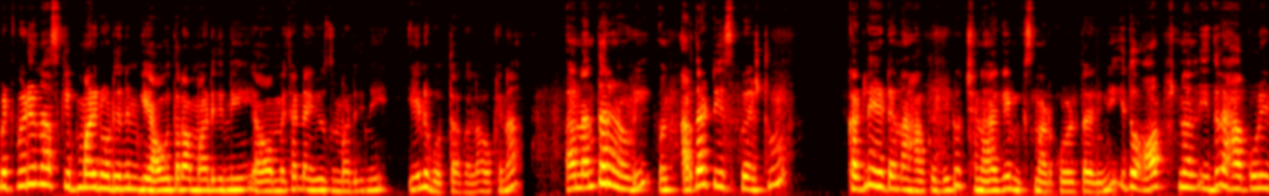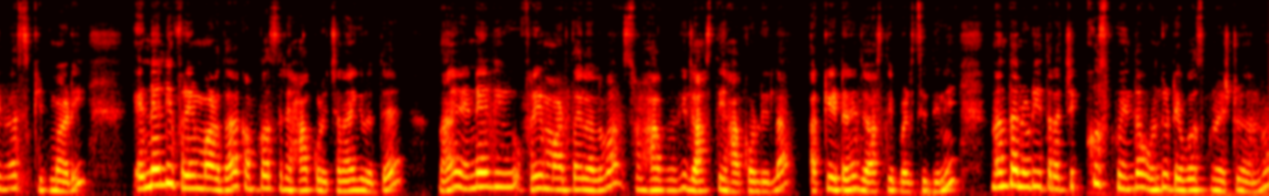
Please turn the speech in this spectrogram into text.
ಬಟ್ ವಿಡಿಯೋನ ಸ್ಕಿಪ್ ಮಾಡಿ ನೋಡಿದ್ರೆ ನಿಮಗೆ ಯಾವ ಥರ ಮಾಡಿದ್ದೀನಿ ಯಾವ ಮೆಥಡ್ನ ಯೂಸ್ ಮಾಡಿದ್ದೀನಿ ಏನು ಗೊತ್ತಾಗಲ್ಲ ಓಕೆನಾ ಆ ನಂತರ ನೋಡಿ ಒಂದು ಅರ್ಧ ಟೀ ಸ್ಪೂನಷ್ಟು ಕಡಲೆ ಹಿಟ್ಟನ್ನು ಹಾಕಿಬಿಟ್ಟು ಚೆನ್ನಾಗಿ ಮಿಕ್ಸ್ ಮಾಡ್ಕೊಳ್ತಾ ಇದ್ದೀನಿ. ಇದು ಆಪ್ಷನಲ್ ಇದ್ರೆ ಹಾಕೊಳ್ಳಿ ಸ್ಕಿಪ್ ಮಾಡಿ. ಎಣ್ಣೆಯಲ್ಲಿ ಫ್ರೈ ಮಾಡಿದಾಗ ಕಂಪಲ್ಸರಿ ಹಾಕೊಳ್ಳಿ, ಚೆನ್ನಾಗಿರುತ್ತೆ. ನಾನು ಎಣ್ಣೆಯಲ್ಲಿ ಫ್ರೈ ಮಾಡ್ತಾ ಇಲ್ಲ ಅಲ್ವಾ ಸೊ ಹಾಗಾಗಿ ಜಾಸ್ತಿ ಹಾಕೊಂಡಿಲ್ಲ. ಅಕ್ಕಿ ಹಿಟ್ಟನ್ನೇ ಜಾಸ್ತಿ ಬಳಸಿದ್ದೀನಿ. ನಂತರ ನೋಡಿ ಈ ಥರ ಚಿಕ್ಕ ಸ್ಪೂನಿಂದ ಒಂದು ಟೇಬಲ್ ಸ್ಪೂನಷ್ಟು ನಾನು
